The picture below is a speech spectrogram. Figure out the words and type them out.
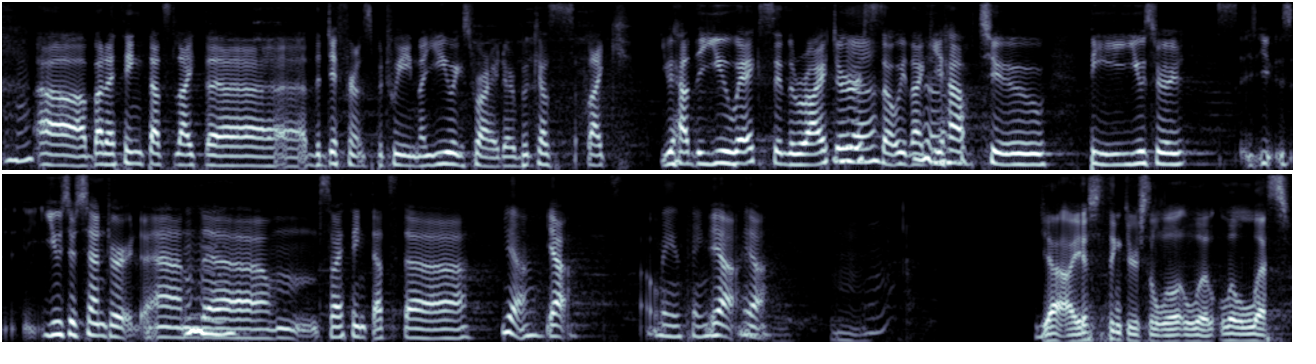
mm-hmm. uh, but I think that's like the the difference between a UX writer because like you have the UX in the writer, yeah. so like you have to be user user centered, and mm-hmm. um, so I think that's the yeah yeah main thing. Yeah, yeah. Mm. Yeah, I just think there's a little, little less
